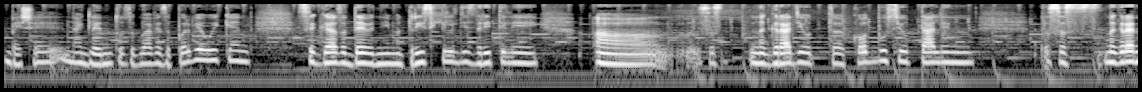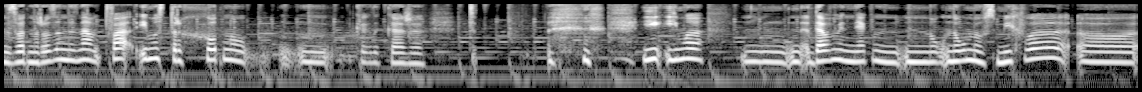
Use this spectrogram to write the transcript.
Беше най-гледното заглавие за първия уикенд. Сега за 9 дни има 30 000 зрители а, с награди от Котбус и от Талин с награди на Златна роза. Не знам, това има страхотно, как да кажа, и, има даваме някакво, много, много ме усмихва, а,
